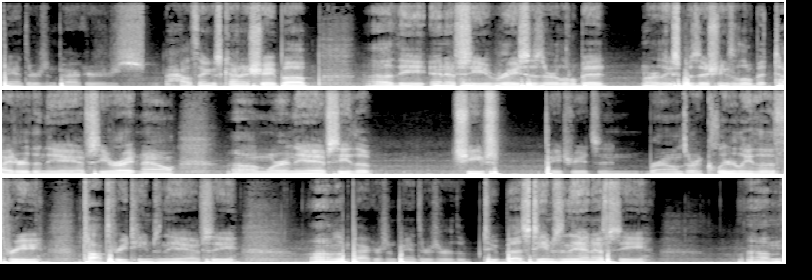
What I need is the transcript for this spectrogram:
Panthers and Packers, how things kind of shape up. Uh, the NFC races are a little bit, or at least positioning is a little bit tighter than the AFC right now. Um, where in the AFC, the Chiefs, Patriots, and Browns are clearly the three top three teams in the AFC. Um, the Packers and Panthers are the two best teams in the NFC. Um,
